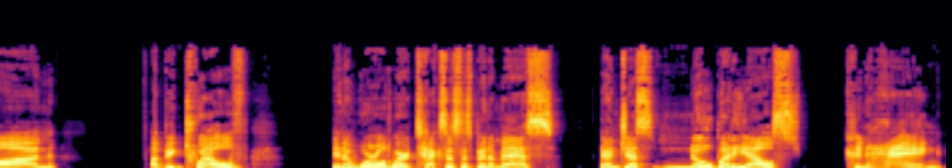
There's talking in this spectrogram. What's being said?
on a Big 12 in a world where Texas has been a mess and just nobody else can hang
